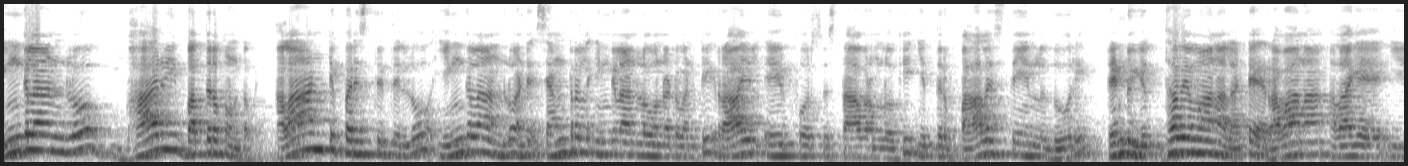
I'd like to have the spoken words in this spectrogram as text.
ఇంగ్లాండ్లో భారీ భద్రత ఉంటుంది. అలాంటి పరిస్థితుల్లో ఇంగ్లాండ్లో అంటే సెంట్రల్ ఇంగ్లాండ్లో ఉన్నటువంటి రాయల్ ఎయిర్ ఫోర్స్ స్థావరంలోకి ఇద్దరు పాలస్తీన్లు దూరి రెండు యుద్ధ విమానాలు అంటే రవాణా అలాగే ఈ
